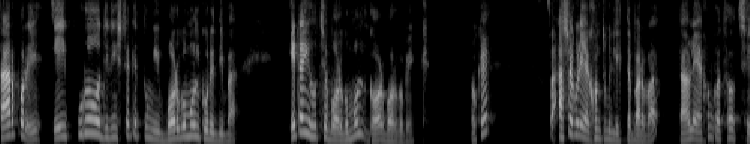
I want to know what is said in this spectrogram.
তারপরে এই পুরো জিনিসটাকে তুমি বর্গমূল করে দিবা। এটাই হচ্ছে বর্গমূল গড় বর্গবেগ ওকে আশা করি এখন তুমি লিখতে পারবা। তাহলে এখন কথা হচ্ছে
